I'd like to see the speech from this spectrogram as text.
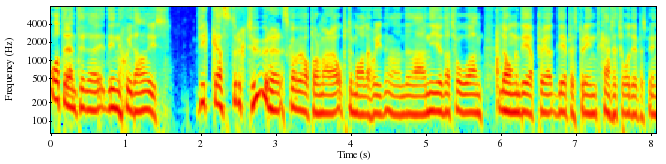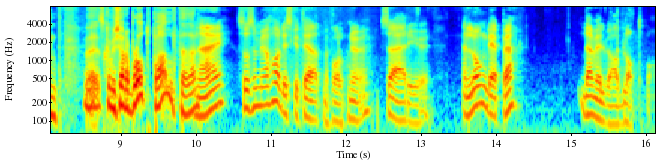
återigen till eh, din skidanalys. Vilka strukturer ska vi ha på de här optimala skidorna? Den här 902an, lång DP, DP-sprint, kanske två DP-sprint. Eh, ska vi köra blått på allt eller? Nej, så som jag har diskuterat med folk nu så är det ju en lång DP. Den vill vi ha blått på.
